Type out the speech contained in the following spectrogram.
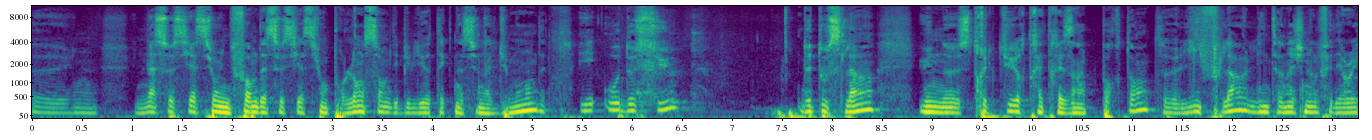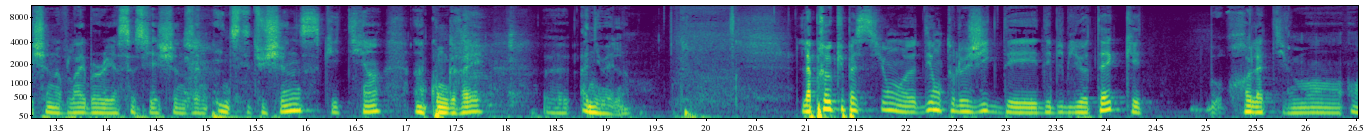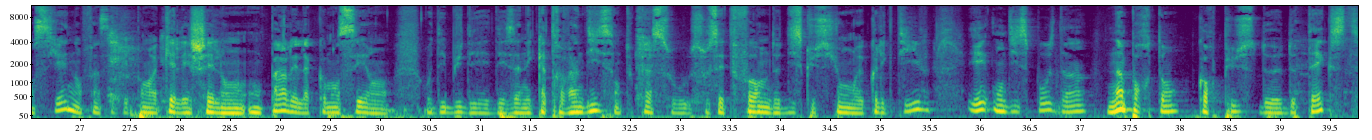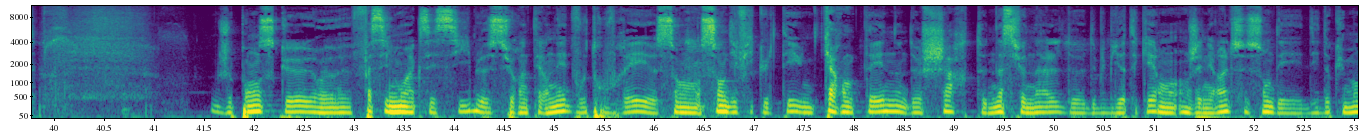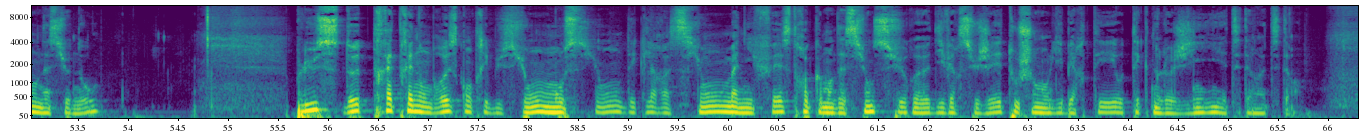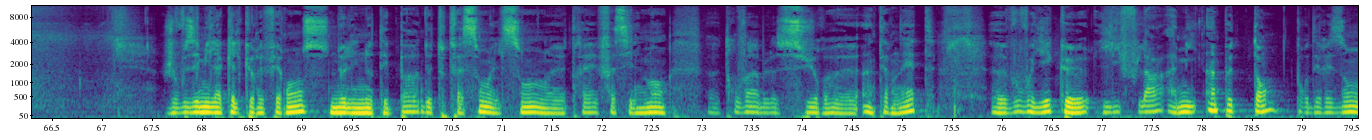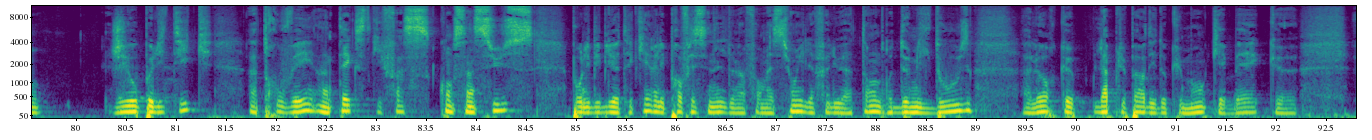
euh, une association, une forme d'association pour l'ensemble des bibliothèques nationales du monde, et au-dessus de tout cela, une structure très très importante, l'IFLA, l'International Federation of Library Associations and Institutions, qui tient un congrès euh, annuel. La préoccupation euh, déontologique des bibliothèques est relativement ancienne, enfin ça dépend à quelle échelle on, parle, elle a commencé au début des, années 90, en tout cas sous, cette forme de discussion euh, collective, et on dispose d'un important corpus de, textes, je pense que euh, facilement accessible sur Internet, vous trouverez euh, sans, difficulté une quarantaine de chartes nationales de, bibliothécaires. En, général, ce sont des documents nationaux plus de très très nombreuses contributions, motions, déclarations, manifestes, recommandations sur euh, divers sujets touchant aux libertés, aux technologies, etc., etc. Je vous ai mis là quelques références, ne les notez pas, de toute façon elles sont euh, très facilement euh, trouvables sur Internet. Vous voyez que l'IFLA a mis un peu de temps pour des raisons géopolitiques à trouver un texte qui fasse consensus pour les bibliothécaires et les professionnels de l'information. Il a fallu attendre 2012, alors que la plupart des documents, Québec, euh,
